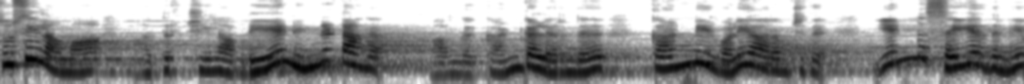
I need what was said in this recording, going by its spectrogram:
சுசீலாமா அதிர்ச்சியில் அப்படியே நின்றுட்டாங்க அவங்க கண்கள் இருந்து கண்ணீர் வழி ஆரம்பிச்சது. என்ன செய்யறதுன்னே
